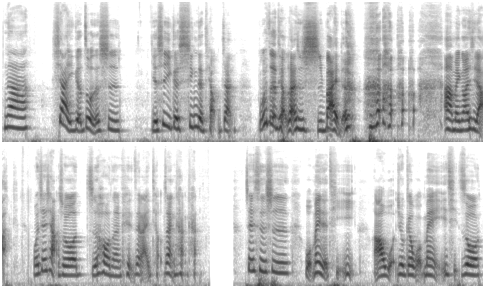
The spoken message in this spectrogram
那下一个做的是，也是一个新的挑战。不过这个挑战是失败的 啊，没关系啦。我就想说之后呢，可以再来挑战看看。这次是我妹的提议，然后我就跟我妹一起做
